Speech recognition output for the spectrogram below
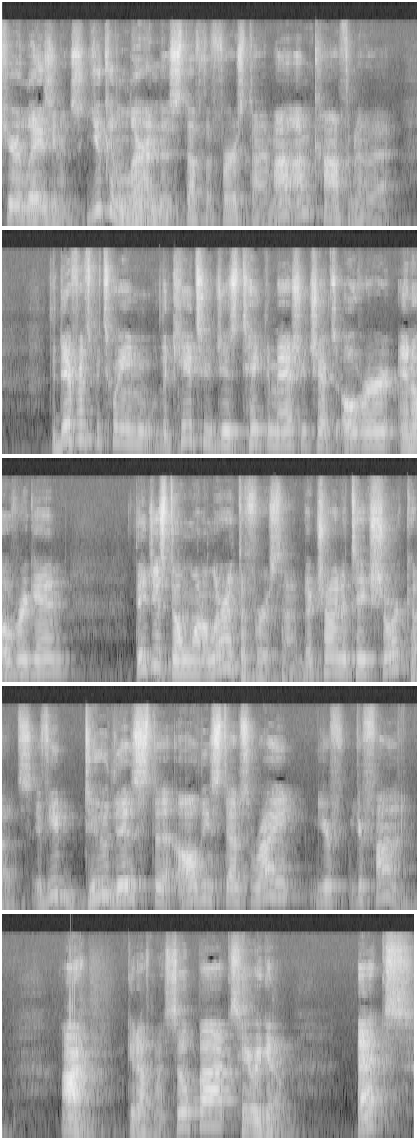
pure laziness. You can learn this stuff the first time. I'm confident of that. The difference between the kids who just take the mastery checks over and over again they just don't want to learn it the first time. They're trying to take shortcuts. If you do this, the, all these steps right, you're, you're fine. All right, get off my soapbox. Here we go. X,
